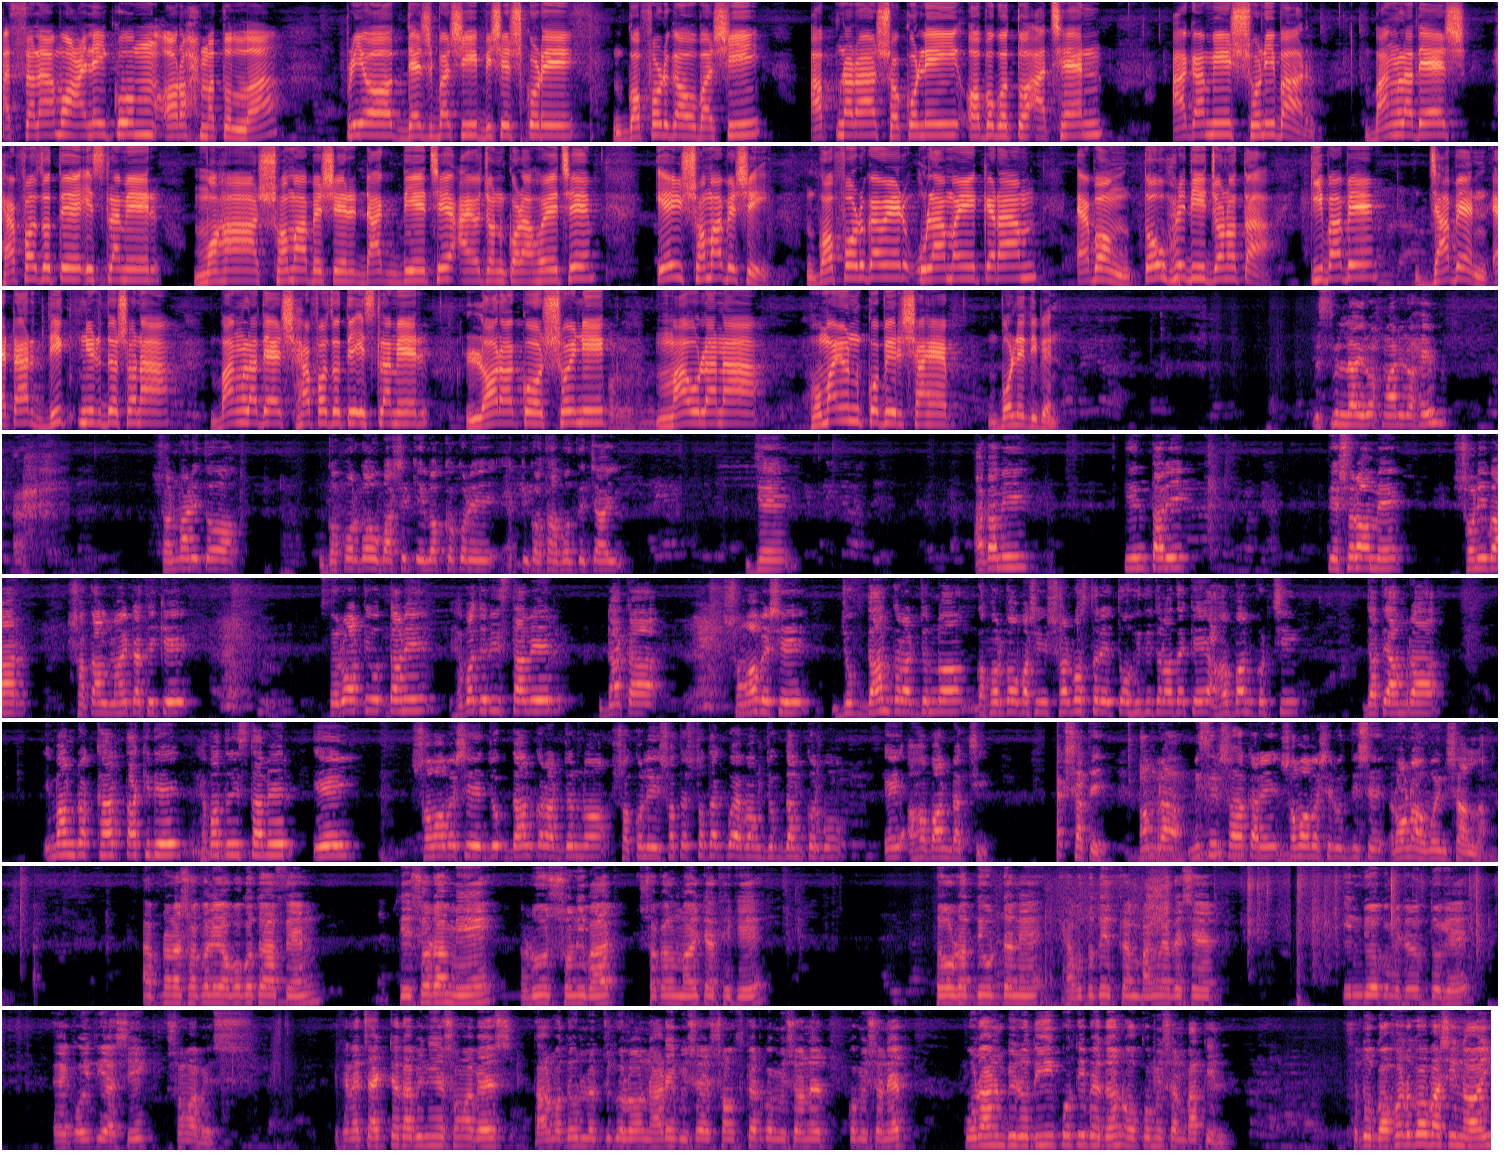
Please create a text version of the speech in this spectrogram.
আসসালামু আলাইকুম আরহামতুল্লাহ। প্রিয় দেশবাসী, বিশেষ করে গফরগাঁওবাসী, আপনারা সকলেই অবগত আছেন, আগামী শনিবার বাংলাদেশ হেফাজতে ইসলামের মহা সমাবেশের ডাক দিয়েছে, আয়োজন করা হয়েছে। এই সমাবেশে গফরগাঁওয়ের উলামায়ে কেরাম এবং তৌহিদি জনতা কীভাবে যাবেন। এটার দিক নির্দেশনা বাংলাদেশ হেফাজতে ইসলামের লড়াকো সৈনিক মাওলানা হুমায়ুন কবির সাহেব বলে দিবেন। বিসমিল্লাহ রহমান রহিম। সম্মানিত গফরগাঁওবাসীকে লক্ষ্য করে একটি কথা বলতে চাই, যে আগামী তিন তারিখ তেসরা মে শনিবার সকাল নয়টা থেকে সরোয়ার্দী উদ্যানে হেফাজুল ইসলামের ডাকা সমাবেশে যোগদান করার জন্য গফরগাঁওবাসীর সর্বস্তরে তৌহিদি জনতাকে আহ্বান করছি যাতে আমরা ইমান রক্ষার তাকিদে হেফাজুল ইসলামের এই সমাবেশে যোগদান করার জন্য সকলেই সচেষ্ট থাকব এবং যোগদান করব, এই আহ্বান রাখছি। একসাথে আমরা মিছিল সহকারে সমাবেশের উদ্দেশ্যে রওনা হব ইনশাআল্লাহ। আপনারা সকলে অবগত আছেন, তেসরা মে রোজ শনিবার সকাল নয়টা থেকে সৌরাদ্দি উদ্যানে হেফাজতে ইসলাম বাংলাদেশের কেন্দ্রীয় কমিটির উদ্যোগে এক ঐতিহাসিক সমাবেশ। এখানে চারটা দাবি নিয়ে সমাবেশ, তার মধ্যে উল্লেখযোগ্য হল নারী বিষয়ের সংস্কার কমিশনের কমিশনের কোরআন বিরোধী প্রতিবেদন ও কমিশন বাতিল। শুধু গফরগাঁওবাসী নয়,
